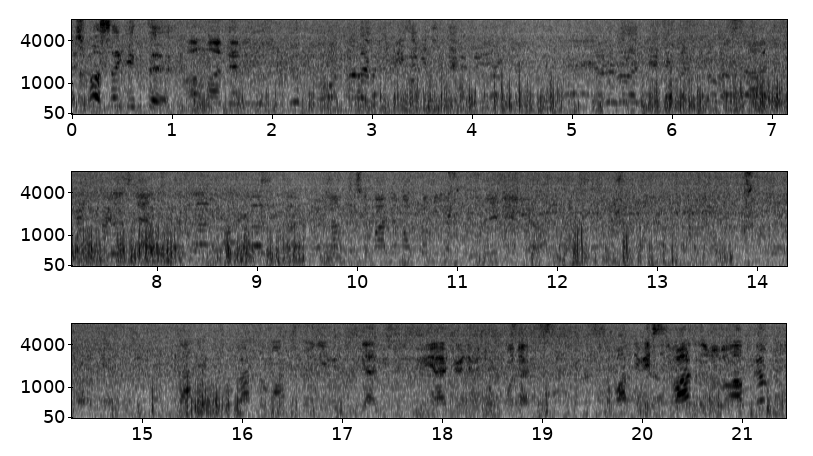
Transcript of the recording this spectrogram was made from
Açmazsa gitti. Vallahi deli. Dünya ünlü bir top model. Sabahattin Bey siz vardınız o zaman hatırlıyor musunuz?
